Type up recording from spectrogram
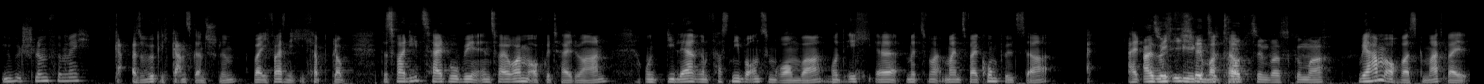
übel schlimm für mich. Also wirklich ganz, ganz schlimm. Weil ich weiß nicht, ich habe, glaube, das war die Zeit, wo wir in zwei Räume aufgeteilt waren und die Lehrerin fast nie bei uns im Raum war und ich äh, mit zwei, meinen zwei Kumpels da äh, halt Also ich hätte gemacht habe. trotzdem was gemacht. Wir haben auch was gemacht, weil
